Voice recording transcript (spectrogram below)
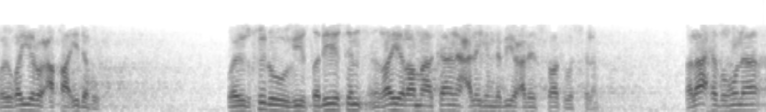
ويغير عقائده ويدخله في طريق غير ما كان عليه النبي عليه الصلاة والسلام. فلاحظوا هنا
